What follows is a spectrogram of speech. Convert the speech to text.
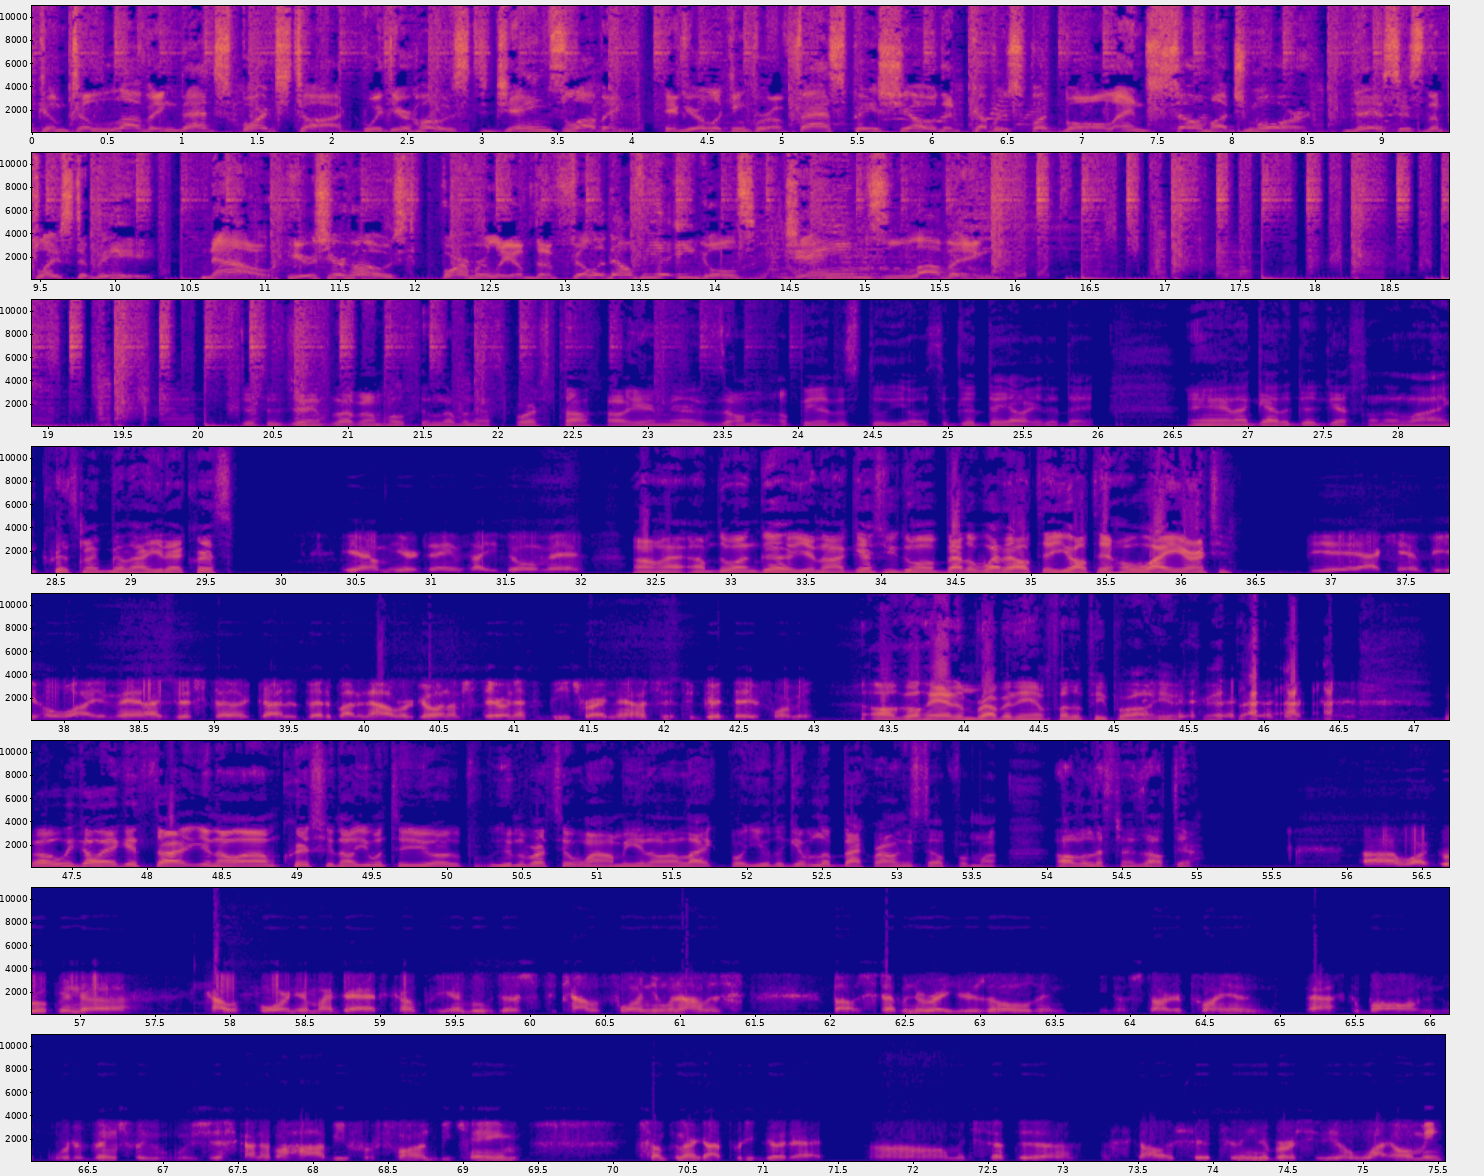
Welcome to Loving That Sports Talk with your host, James Loving. If you're looking for a fast paced show that covers football and so much more, this is the place to be. Now, here's your host, formerly of the Philadelphia Eagles, James Loving. This is James Loving. I'm hosting Loving That Sports Talk out here in Arizona, up here in the studio. It's a good day out here today. And I got a good guest on the line, Chris McMillan. Are you there, Chris? Yeah, I'm here, James. How you doing, man? All right, I'm doing good. You know, I guess you're doing better weather out there. You're out there in Hawaii, aren't you? Yeah, I can't beat Hawaii, man. I just uh, got to bed about an hour ago, and I'm staring at the beach right now. It's, it's a good day for me. Oh, go ahead and rub it in for the people out here. well, we go ahead and get started. You know, um, Chris, you know, you went to your University of Wyoming. You know, I'd like for you to give a little background on yourself from uh, all the listeners out there. Uh, well, I grew up in uh, California. My dad's company had moved us to California when I was about seven or eight years old, and you know, started playing basketball, and what eventually was just kind of a hobby for fun became something I got pretty good at. Um, accepted a, a scholarship to the University of Wyoming.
